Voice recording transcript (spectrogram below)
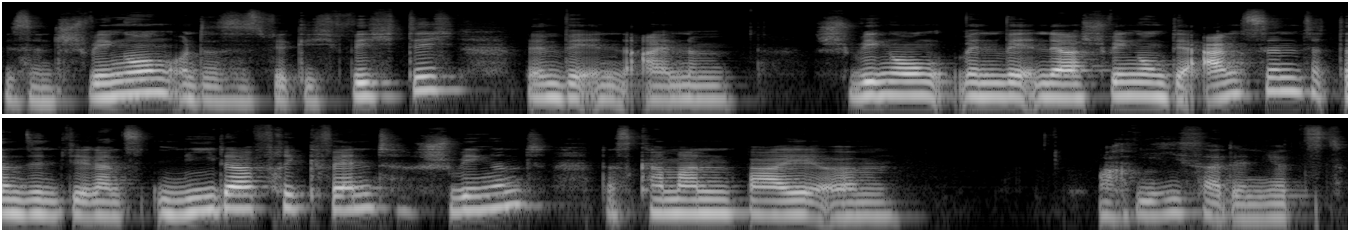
wir sind Schwingung und das ist wirklich wichtig, wenn wir in einem Schwingung, wenn wir in der Schwingung der Angst sind, dann sind wir ganz niederfrequent schwingend. Das kann man bei, ähm, ach, wie hieß er denn jetzt?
